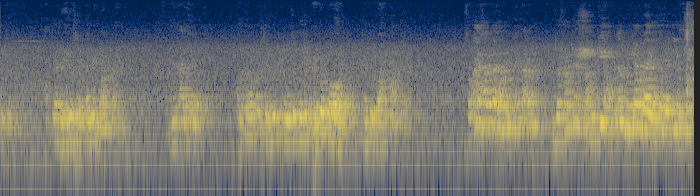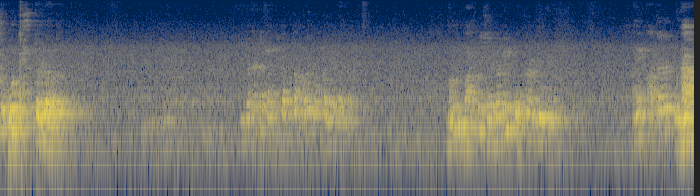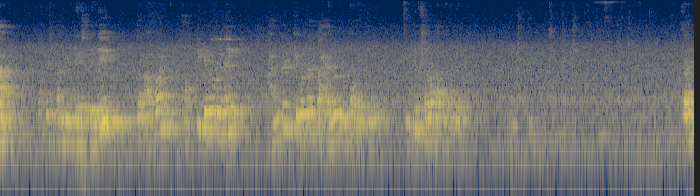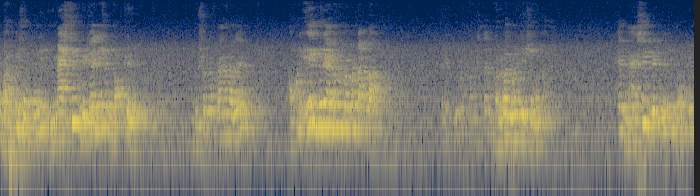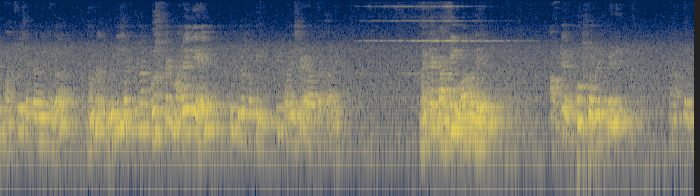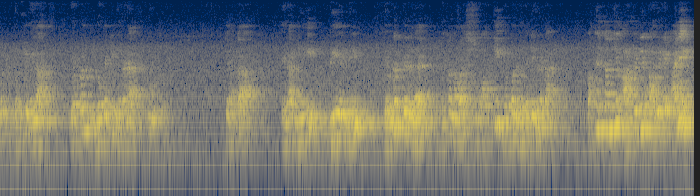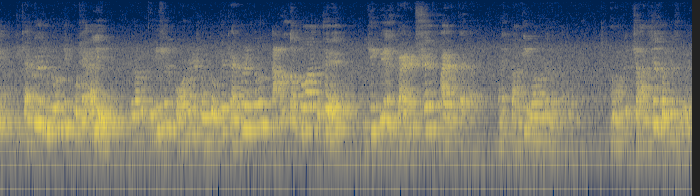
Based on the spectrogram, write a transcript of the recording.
आपल्या नेहरू सरकारने वाट पाहिली. आणि काय झालं? अजून आपण सिक्युरिटी कौन्सिलमध्ये भेटो पॉवरसाठी वाट पाहतो समाजासारखं हवं नाही कारण जगाची शांती आपल्याच डोक्यावर आहे याचं काहीतरी भूत चढलं होतं. फक्त आपण फक्त आपणच मोठा म्हणून वाजपेयी सरकारने पोखरण सुरू केलं आणि आता जर पुन्हा पाकिस्तानने टेस्ट केली तर आपण फॉर्टी किलोमीटर नाही हंड्रेड किलोमीटरचा हायवे सुद्धा येतो इतकी क्षमता आपल्याला कारण वाजपेयी सरकारने मॅसिव्ह रिटायलेशन डॉक्टर दुसरं काय म्हणाले आपण एक जरी ॲटॉमिक वेपन टाकला पूर्ण पाकिस्तान बरबाद होण्याची क्षमता हे। मॅसिव्ह रेडिएशन डॉक्टर वाजपेयी सरकारने केलं म्हणूनच मोदी सरकारला घुसकर मारायची आहे ही फिलॉसॉफी ही पॉलिसी अडॉप्ट करता आली माहिती आहे कारगिल वॉरमध्ये आपले खूप सोल्जर्स मेले पण आपल्याजवळ W L R weapon locating radar ते आता एल आर बी बी एलनी डेव्हलप केलेलं आहे त्याचं नाव आहे स्वाती वेपन लोकेटिंग रडार पाकिस्तानची आर्टिलरी आलेली आली. ती कॅल्क्युलेशन करून ती कुठे आली? त्याला आपण इनिशियल कोऑर्डिनेट म्हणतो ते कॅल्क्युलेट करून ताबडतोब तुम्हाला तिथे G P S guided shell fire करता येतात आणि कारगिल युवामध्ये म्हणून आपले चारशे सोल्जर्स गेले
